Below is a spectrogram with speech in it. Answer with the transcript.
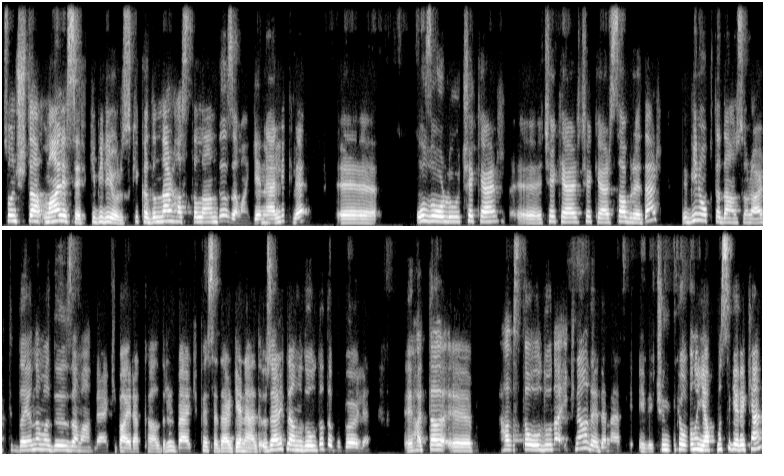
Sonuçta maalesef ki biliyoruz ki kadınlar hastalandığı zaman genellikle o zorluğu çeker, çeker, çeker, sabreder ve bir noktadan sonra artık dayanamadığı zaman belki bayrak kaldırır, belki pes eder genelde. Özellikle Anadolu'da da bu böyle. E, hatta e, hasta olduğuna ikna da edemez evi. Çünkü onun yapması gereken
